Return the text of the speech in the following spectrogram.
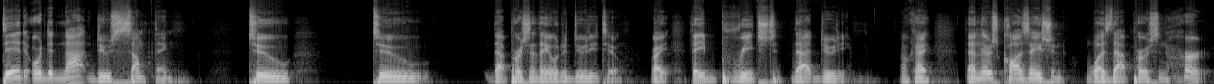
did or did not do something to to that person that they owed a duty to, right? They breached that duty. Okay. Then there's causation. Was that person hurt?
